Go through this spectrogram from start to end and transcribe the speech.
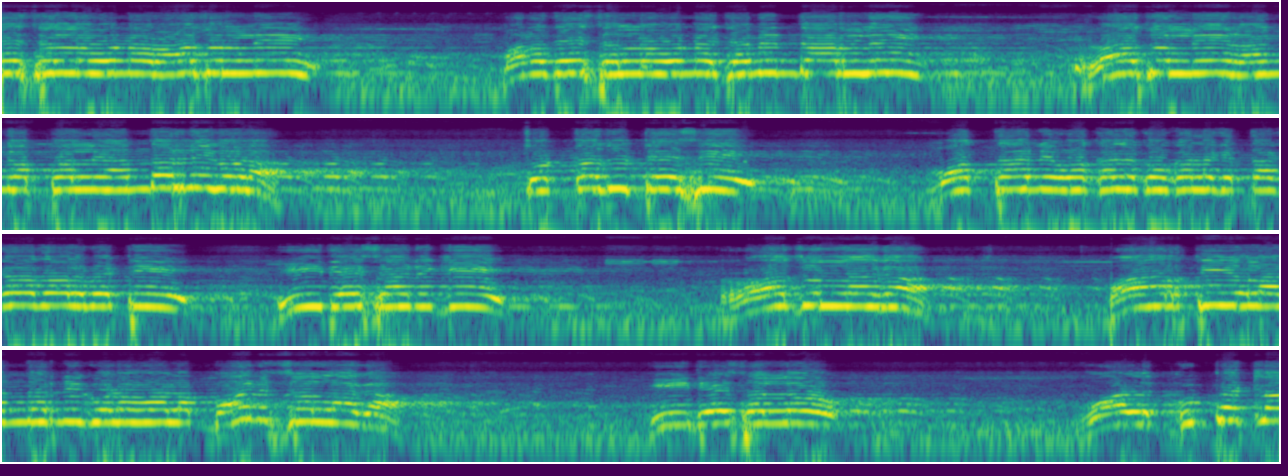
దేశంలో ఉన్న రాజుల్ని మన దేశంలో ఉన్న జమీందారుల్ని రాజుల్ని రంగప్పల్ని అందరినీ కూడా చుట్ట చుట్టేసి మొత్తాన్ని ఒకళ్ళకొకళ్ళకి తగాదాలు పెట్టి ఈ దేశానికి రాజుల్లాగా భారతీయులందరినీ కూడా వాళ్ళ బానిసల్లాగా ఈ దేశంలో వాళ్ళ గుప్పెట్లో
